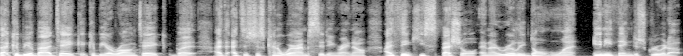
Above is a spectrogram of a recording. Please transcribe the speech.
That could be a bad take. It could be a wrong take, but I, it's just kind of where I'm sitting right now. I think he's special, and I really don't want anything to screw it up.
